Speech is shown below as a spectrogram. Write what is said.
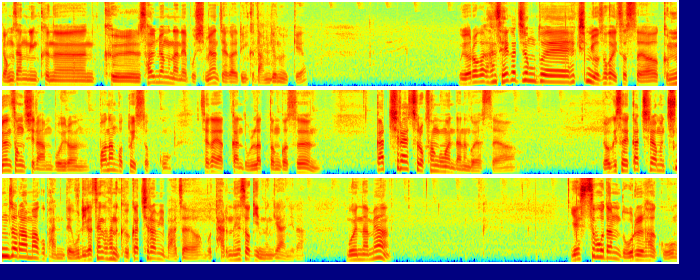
영상 링크는 글 설명란에 보시면 제가 링크 남겨놓을게요. 뭐 여러 한 세 가지 정도의 핵심 요소가 있었어요. 근면성실함 뭐 이런 뻔한 것도 있었고 제가 약간 놀랐던 것은 까칠할수록 성공한다는 거였어요. 여기서의 까칠함은 친절함하고 반대. 우리가 생각하는 그 까칠함이 맞아요. 뭐 다른 해석이 있는 게 아니라 뭐였냐면 예스보다는 노를 하고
